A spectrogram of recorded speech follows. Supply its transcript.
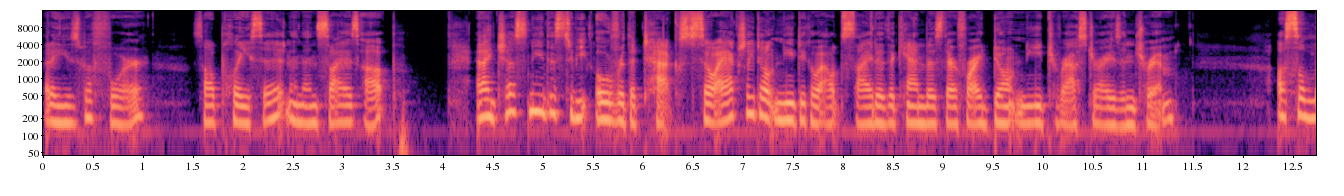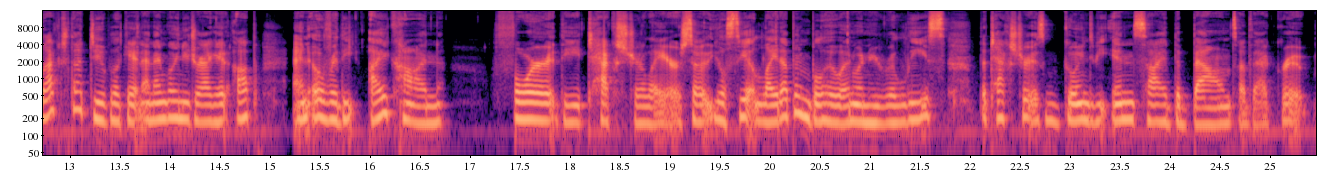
that I used before. So I'll place it and then size up. And I just need this to be over the text. So I actually don't need to go outside of the canvas. Therefore, I don't need to rasterize and trim. I'll select that duplicate and I'm going to drag it up and over the icon for the texture layer. So you'll see it light up in blue and when you release, the texture is going to be inside the bounds of that group.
